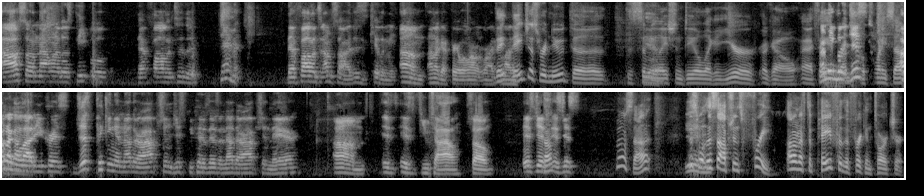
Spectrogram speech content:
I also am not one of those people that fall into the damn it. That fall into. I'm sorry, this is killing me. Um, I'm not gonna figure out what They right. they just renewed the the simulation deal like a year ago. I think I mean, but just 27. I'm not gonna lie to you, Chris. Just picking another option just because there's another option there, um, is is futile. So it's just No. it's just No, it's not. This Yeah. one, this option's free. I don't have to pay for the freaking torture.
